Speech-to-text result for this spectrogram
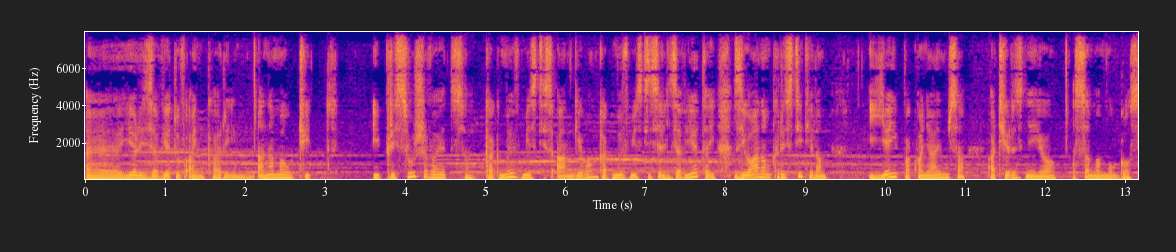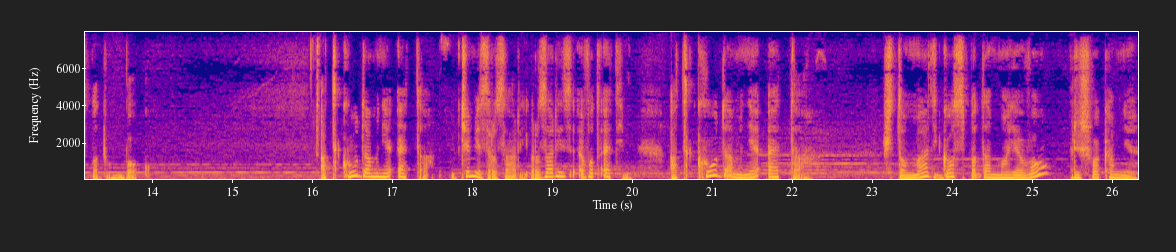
Елизавету в Анькаре. Она молчит И прислушивается, как мы вместе с ангелом, как мы вместе с Елизаветой, с Иоанном Крестителем, и ей поклоняемся, а через нее самому Господу Богу. Откуда мне это? Чем есть розарий? Розарий вот этим. Откуда мне это? Что мать Господа моего пришла ко мне.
